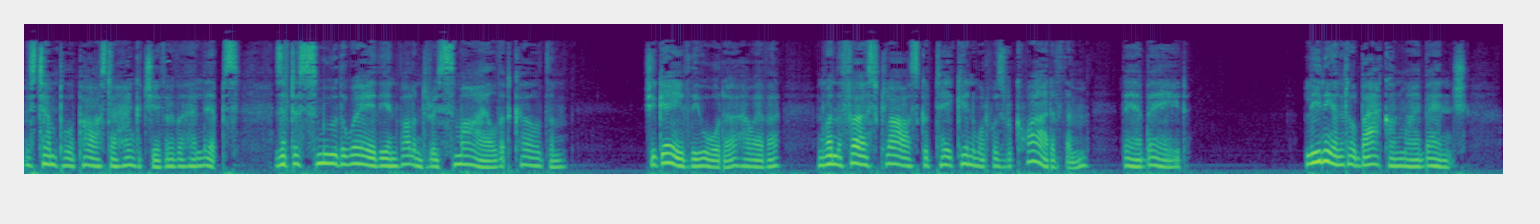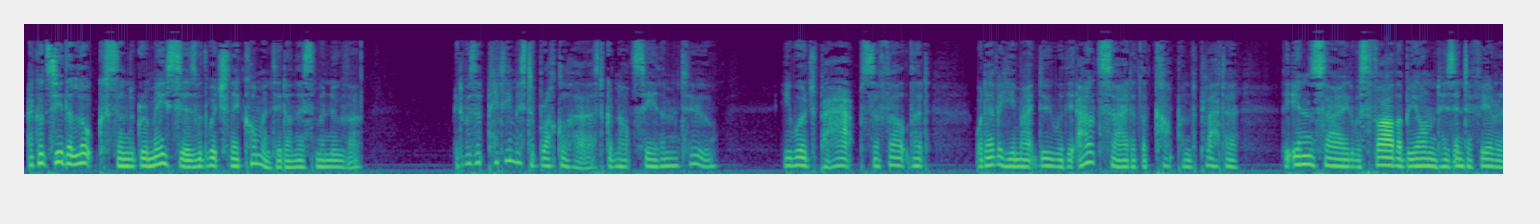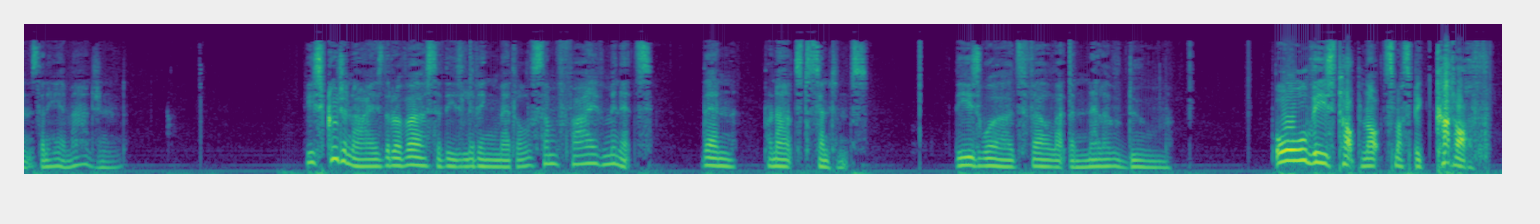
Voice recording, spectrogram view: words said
Miss Temple passed her handkerchief over her lips, as if to smooth away the involuntary smile that curled them. She gave the order, however, and when the first class could take in what was required of them, they obeyed. Leaning a little back on my bench, I could see the looks and grimaces with which they commented on this manoeuvre. It was a pity Mr. Brocklehurst could not see them, too. He would, perhaps, have felt that, whatever he might do with the outside of the cup and platter, the inside was farther beyond his interference than he imagined. He scrutinized the reverse of these living medals some five minutes, then pronounced sentence. These words fell like the knell of doom. All these top knots must be cut off.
